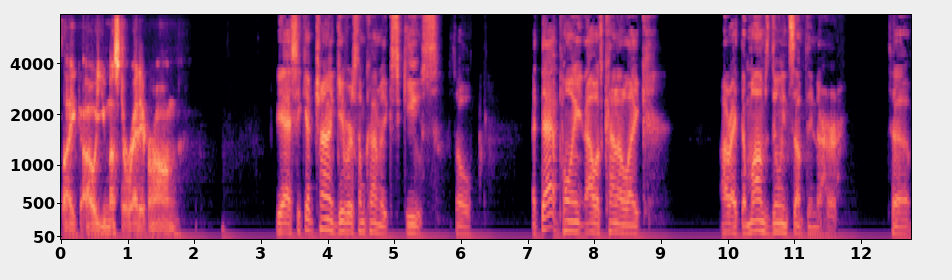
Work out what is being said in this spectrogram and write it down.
like, "Oh, you must have read it wrong." Yeah, she kept trying to give her some kind of excuse. So at that point, I was kind of like, all right, the mom's doing something to her to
